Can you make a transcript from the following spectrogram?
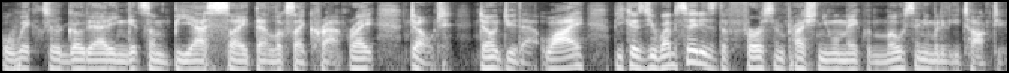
Wix or GoDaddy and get some BS site that looks like crap. Right? Don't. Don't do that. Why? Because your website is the first impression you will make with most anybody that you talk to.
